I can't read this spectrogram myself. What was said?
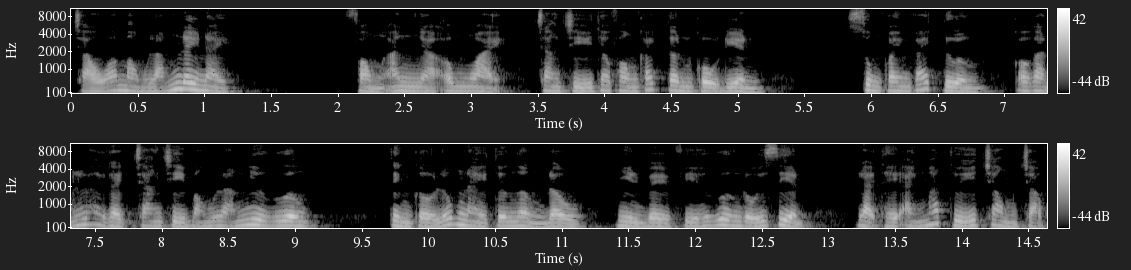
Cháu mong lắm đây này. Phòng ăn nhà ông ngoại trang trí theo phong cách tân cổ điển. Xung quanh vách tường có gắn loại gạch trang trí bóng loáng như gương. Tình cờ lúc này tôi ngẩng đầu nhìn về phía gương đối diện lại thấy ánh mắt Thúy tròng chọc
